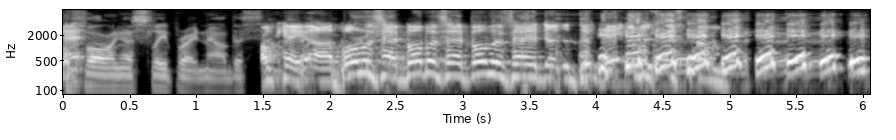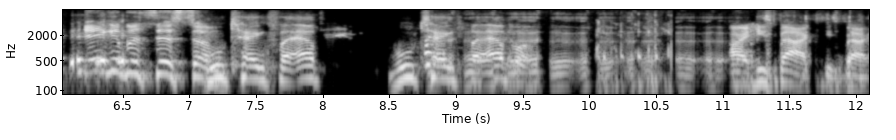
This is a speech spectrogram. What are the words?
sad. falling asleep right now. This sounds okay. Uh, Boba Fett, Boba Fett, Boba Fett. uh, Dagobah system. Dagobah system. Wu Tang forever. Wu Tang forever. All right, he's back. He's back.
